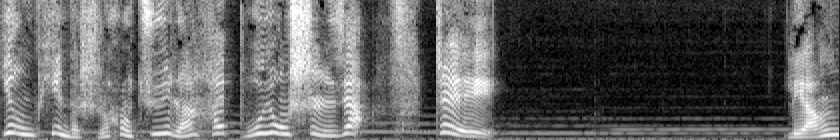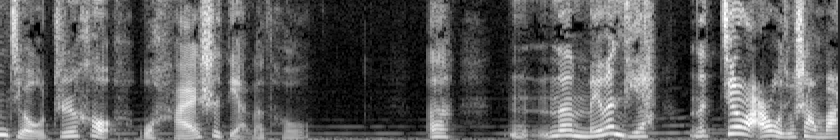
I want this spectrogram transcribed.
应聘的时候居然还不用试驾，这……良久之后，我还是点了头。嗯，那没问题，那今儿晚上我就上班。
